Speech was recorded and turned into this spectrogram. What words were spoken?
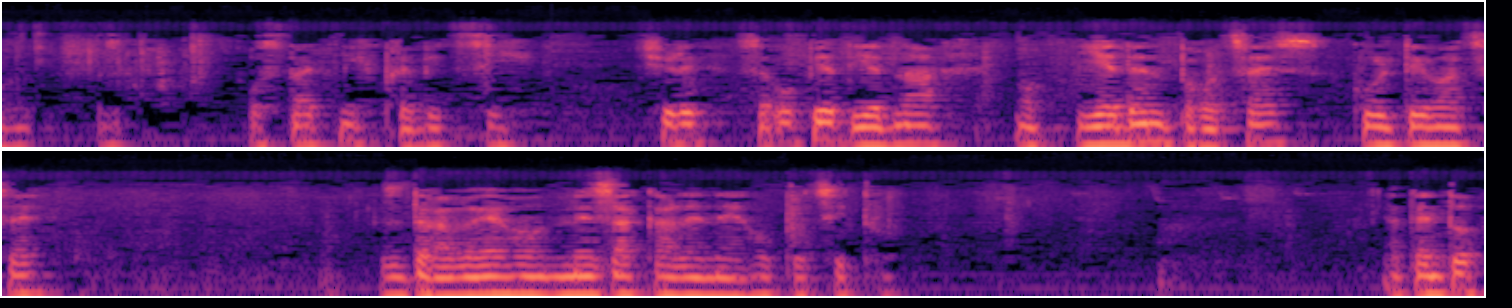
o ostatních přebytcích. Čili se opět jedná o jeden proces kultivace zdravého, nezakaleného pocitu. A tento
